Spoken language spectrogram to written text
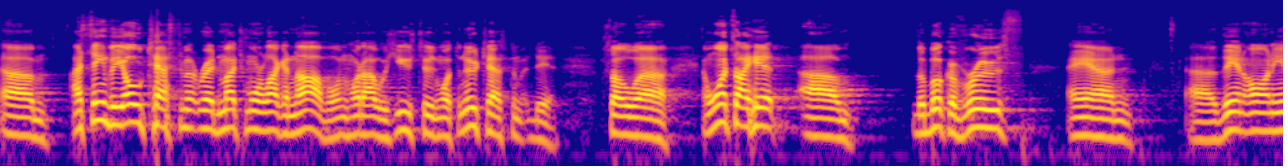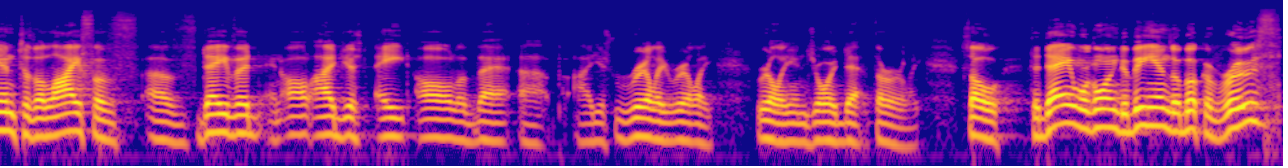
um, I seen the Old Testament read much more like a novel than what I was used to than what the New Testament did. So, uh, and once I hit um, the book of Ruth and uh, then on into the life of, of David and all, I just ate all of that up. I just really, really, really enjoyed that thoroughly. So today we're going to be in the book of Ruth.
